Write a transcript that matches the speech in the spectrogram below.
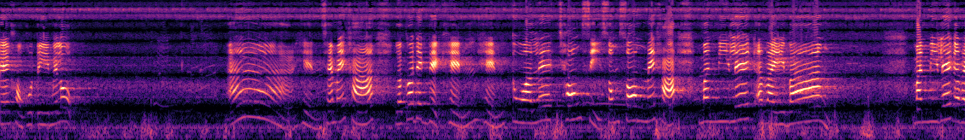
ดงๆของครูตีไหมลูกอ่าเห็นใช่ไหมคะ แล้วก็เด็กๆเห็นเห็นตัวเลขช่องสีส้มๆไหมคะ มันมีเลขอะไรบ้าง มันมีเลขอะไร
